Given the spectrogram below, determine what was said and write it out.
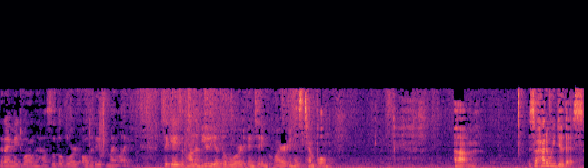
that I may dwell in the house of the Lord all the days of my life, to gaze upon the beauty of the Lord and to inquire in his temple. Um, so how do we do this?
